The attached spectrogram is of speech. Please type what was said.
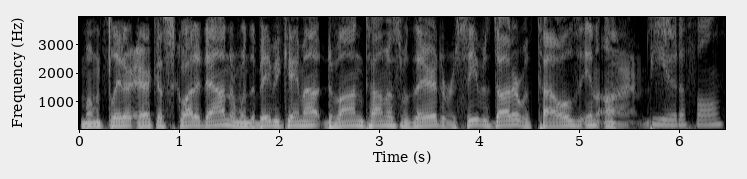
Moments later, Erica squatted down, and when the baby came out, Devon Thomas was there to receive his daughter with towels in arms. Beautiful.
